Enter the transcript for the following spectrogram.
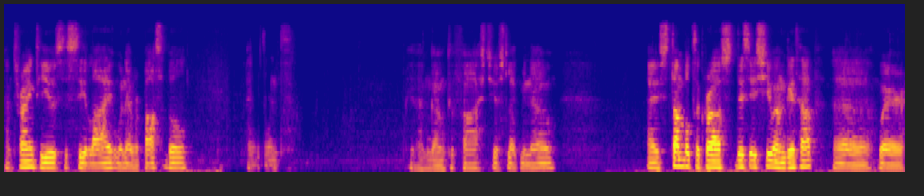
I'm trying to use the CLI whenever possible and, if I'm going too fast just let me know. I stumbled across this issue on GitHub uh, where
